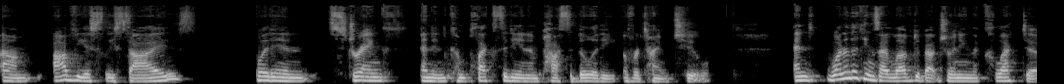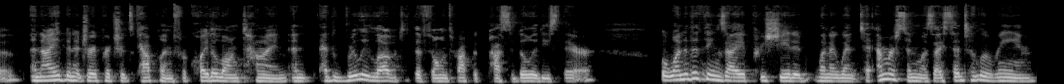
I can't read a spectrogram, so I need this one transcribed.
um, obviously size, but in strength and in complexity and in possibility over time too. And one of the things I loved about joining the collective, and I had been at Draper Richards Kaplan for quite a long time and had really loved the philanthropic possibilities there. But one of the things I appreciated when I went to Emerson was I said to Laurene,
